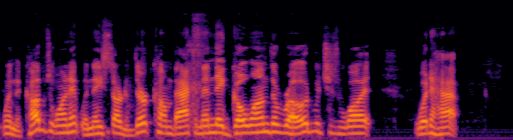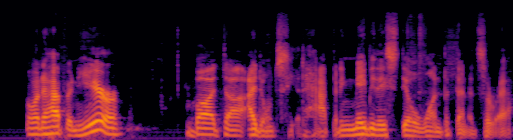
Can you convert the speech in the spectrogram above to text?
when the cubs won it when they started their comeback and then they go on the road which is what would happen what happened here. But uh, i don't see it happening. Maybe they still won but then it's a wrap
